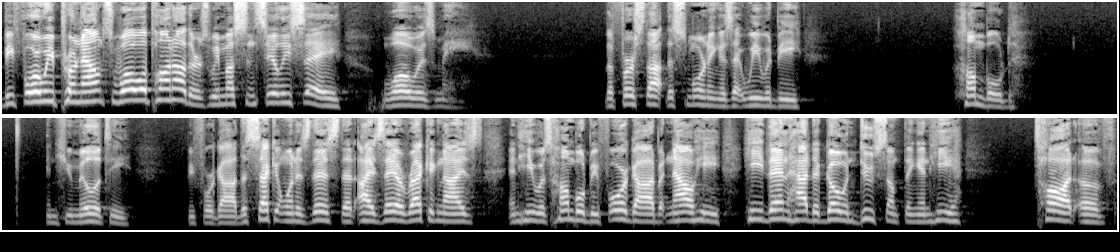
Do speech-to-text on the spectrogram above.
Before we pronounce woe upon others, we must sincerely say, Woe is me. The first thought this morning is that we would be humbled in humility before God. The second one is this that Isaiah recognized and he was humbled before God, but now he he then had to go and do something and he taught of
